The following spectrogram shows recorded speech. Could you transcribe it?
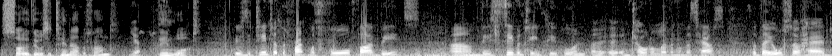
So there was a tent out the front? Yeah. Then what? There was a tent at the front with four five beds. Um, there's 17 people in, uh, in total living in this house, but they also had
